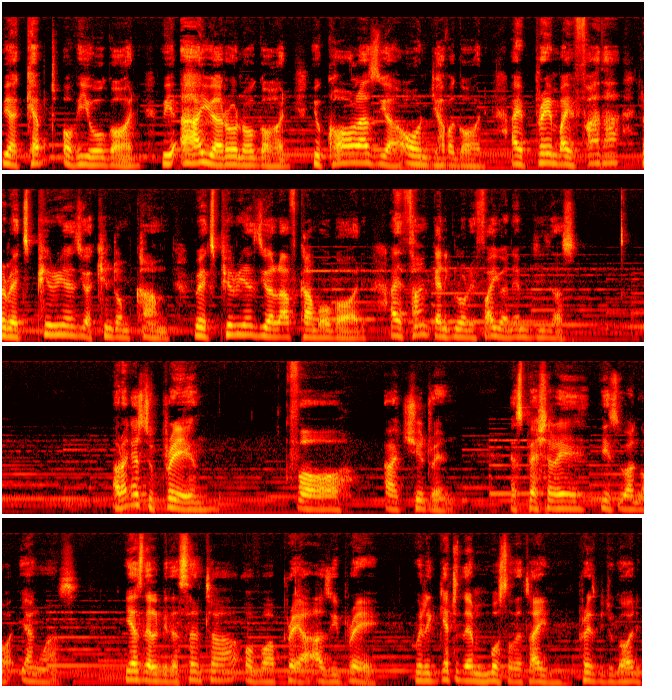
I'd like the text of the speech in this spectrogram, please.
We are kept of you, O God. We are your own, O God. You call us your own, Jehovah God. I pray, my Father, that we experience your kingdom come. We experience your love come, O God. I thank and glorify your name, Jesus. I would like us to pray for our children, especially these young ones. Yes, they'll be the center of our prayer as we pray. We'll get to them most of the time. Praise be to God.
